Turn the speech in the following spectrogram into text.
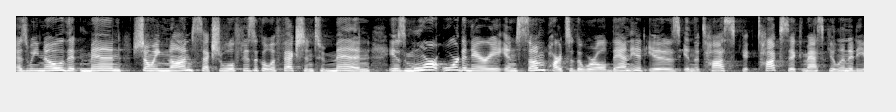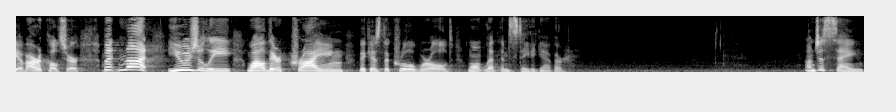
as we know that men showing non sexual physical affection to men is more ordinary in some parts of the world than it is in the toxic masculinity of our culture, but not usually while they're crying because the cruel world won't let them them stay together. I'm just saying,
